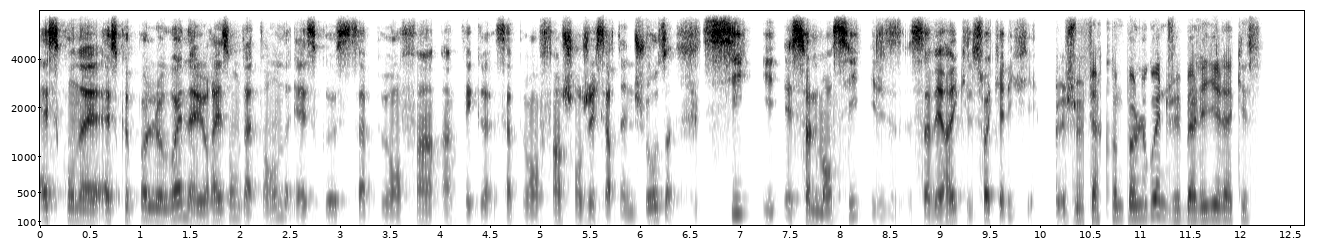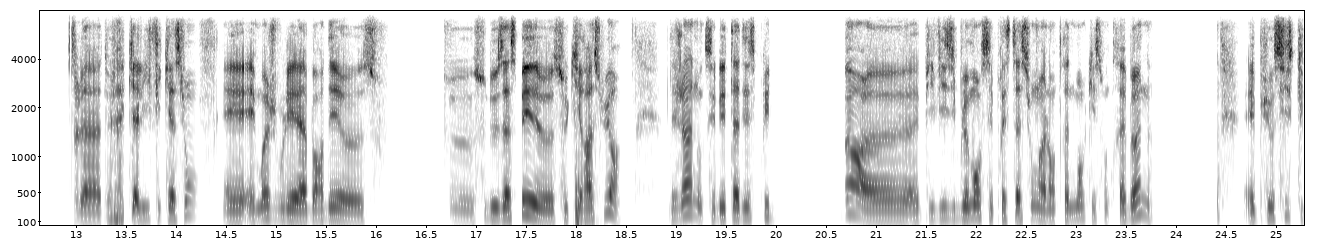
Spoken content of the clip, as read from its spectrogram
Est-ce que Paul Le Guen a eu raison d'attendre? Est-ce que ça peut enfin intégrer, ça peut enfin changer certaines choses si et seulement si il s'avérait qu'il soit qualifié? Je vais faire comme Paul Le Guen, je vais balayer la question de la, qualification et, moi je voulais aborder euh, sous, euh, sous, deux aspects euh, ce qui rassure. Déjà, donc c'est l'état d'esprit de et puis visiblement ses prestations à l'entraînement qui sont très bonnes. Et puis aussi ce qui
